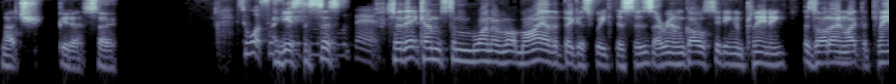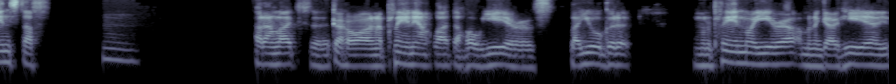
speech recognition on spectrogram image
much better. So so what's I guess the system. That? So that comes to one of my other biggest weaknesses around goal setting and planning is I don't like to plan stuff. Hmm. I don't like to go on a plan out like the whole year of like you're good at. I'm going to plan my year out. I'm going to go here.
